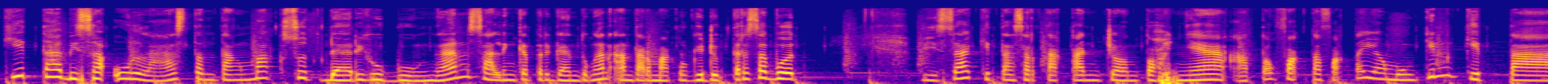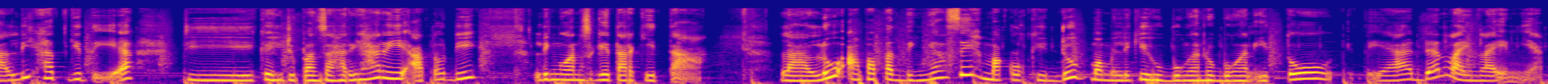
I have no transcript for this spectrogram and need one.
kita bisa ulas tentang maksud dari hubungan saling ketergantungan antar makhluk hidup tersebut. Bisa kita sertakan contohnya atau fakta-fakta yang mungkin kita lihat gitu ya di kehidupan sehari-hari atau di lingkungan sekitar kita. Lalu apa pentingnya sih makhluk hidup memiliki hubungan-hubungan itu gitu ya dan lain-lainnya.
